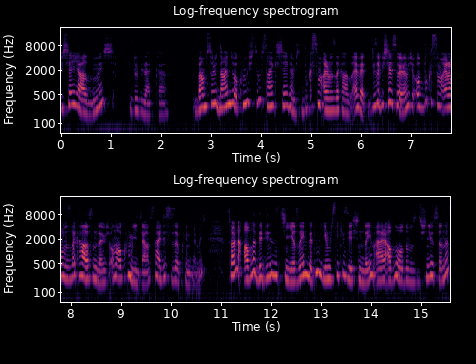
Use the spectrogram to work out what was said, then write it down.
Bir şey yazmış. Dur bir dakika. Ben bu soruyu daha önce okumuştum. Sanki şey demişti. Bu kısım aramızda kalsın. Evet bize bir şey söylemiş. O bu kısım aramızda kalsın demiş. Onu okumayacağım. Sadece siz okuyun demiş. Sonra abla dediğiniz için yazayım dedim. 28 yaşındayım. Eğer abla olduğumuzu düşünüyorsanız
